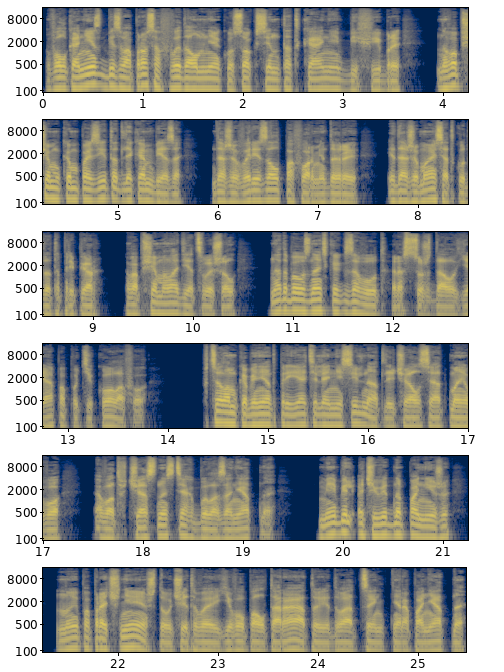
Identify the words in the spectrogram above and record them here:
Вулканист без вопросов выдал мне кусок синтоткани, бифибры, ну, в общем, композита для комбеза, даже вырезал по форме дыры, и даже мазь откуда-то припер. Вообще молодец вышел. Надо бы узнать, как зовут, рассуждал я по пути к Олафу. В целом, кабинет приятеля не сильно отличался от моего, а вот в частностях было занятно. Мебель, очевидно, пониже, ну и попрочнее, что, учитывая его полтора, а то и два центнера, понятно.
